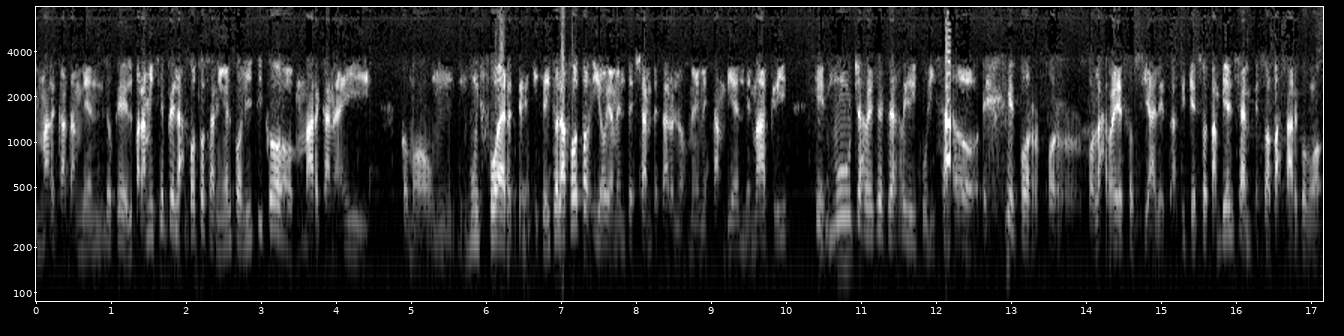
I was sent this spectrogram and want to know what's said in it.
marca también, lo que para mí siempre las fotos a nivel político marcan ahí como muy fuerte. Y se hizo la foto y obviamente ya empezaron los memes también de Macri, que muchas veces es ridiculizado por, por, por las redes sociales. Así que eso también ya empezó a pasar como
